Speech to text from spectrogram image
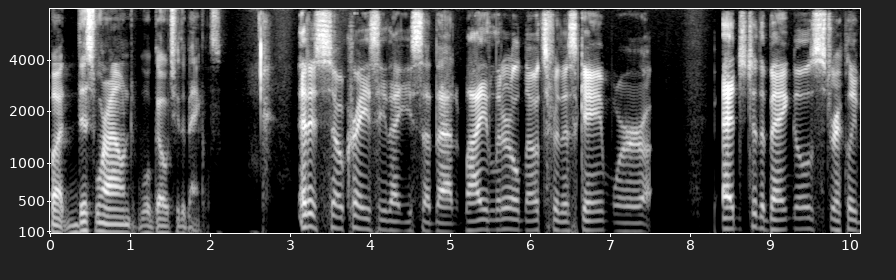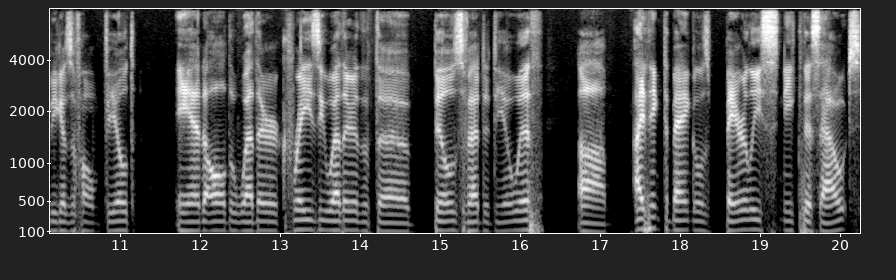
But this round will go to the Bengals. It is so crazy that you said that. My literal notes for this game were edge to the Bengals strictly because of home field and all the weather, crazy weather that the Bills have had to deal with. Um, I think the Bengals barely sneak this out.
